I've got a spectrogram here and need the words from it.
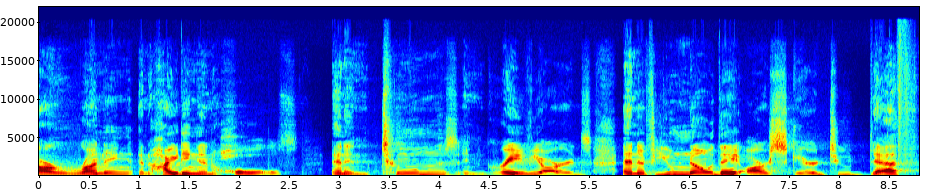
are running and hiding in holes and in tombs, in graveyards, and if you know they are scared to death,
